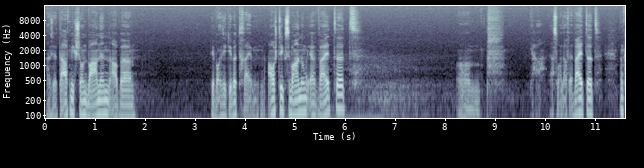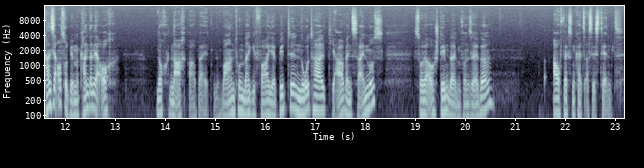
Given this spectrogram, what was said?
Also er darf mich schon warnen, aber wir wollen nicht übertreiben. Ausstiegswarnung erweitert. Ähm, pff, das Warlauf erweitert. Man kann es ja ausprobieren. Man kann dann ja auch noch nacharbeiten. Warntun bei Gefahr, ja bitte. Nothalt, ja, wenn es sein muss. Soll er auch stehen bleiben von selber. Aufmerksamkeitsassistent.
